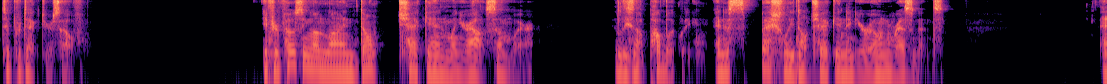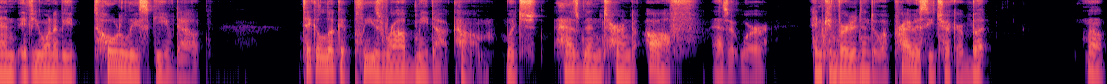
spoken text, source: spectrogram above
to protect yourself. If you're posting online, don't check in when you're out somewhere, at least not publicly, and especially don't check in at your own residence. And if you want to be totally skeeved out, take a look at pleaserobme.com, which has been turned off, as it were, and converted into a privacy checker, but, well,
